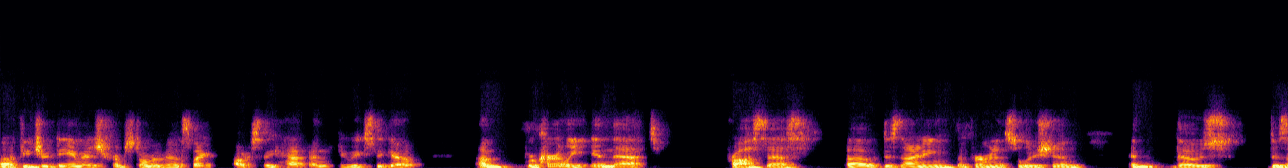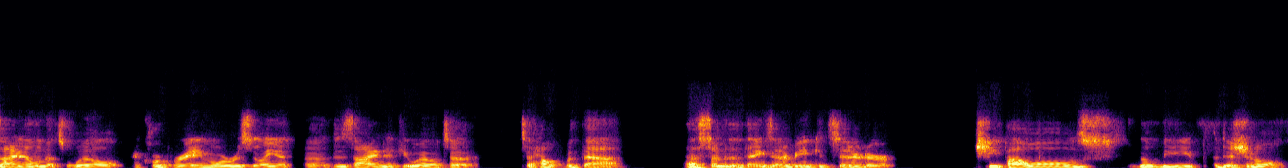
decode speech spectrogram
uh, future damage from storm events like obviously happened a few weeks ago. Um, we're currently in that process of designing the permanent solution, and those design elements will incorporate a more resilient uh, design, if you will, to, to help with that. Uh, some of the things that are being considered are sheet pile walls. There'll be additional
